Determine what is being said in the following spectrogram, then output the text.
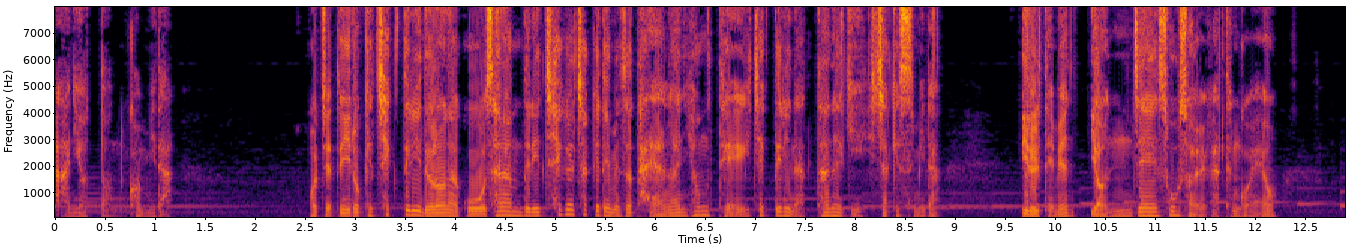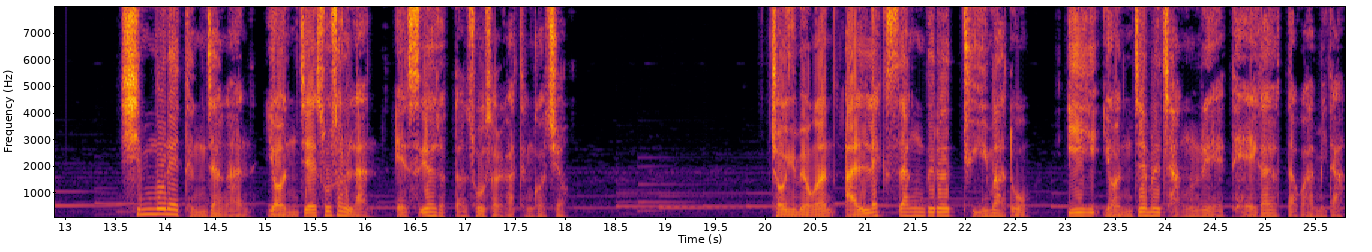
아니었던 겁니다. 어쨌든 이렇게 책들이 늘어나고 사람들이 책을 찾게 되면서 다양한 형태의 책들이 나타나기 시작했습니다. 이를테면 연재 소설 같은 거예요. 신문에 등장한 연재 소설란에 쓰여졌던 소설 같은 거죠. 저 유명한 알렉상드르 뒤마도 이 연재물 장르의 대가였다고 합니다.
